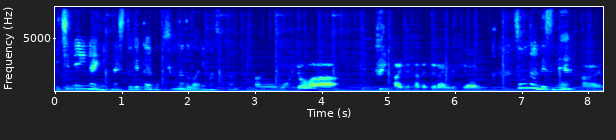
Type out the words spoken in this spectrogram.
1年以内に成し遂げたい目標などはありますか？あの目標は、はい、あえて立ててないんですよ。そうなんですね。はい。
